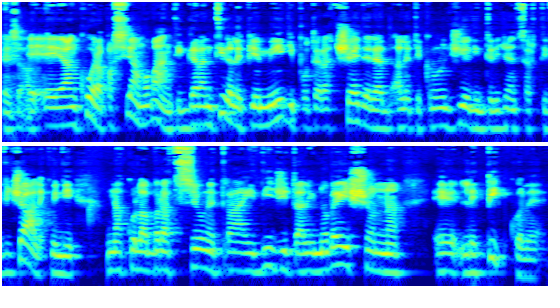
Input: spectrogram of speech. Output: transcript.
Esatto. E, e, ancora passiamo avanti, garantire alle PMI di poter accedere a, alle tecnologie di intelligenza artificiale, quindi una collaborazione tra i digital innovation e le piccole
